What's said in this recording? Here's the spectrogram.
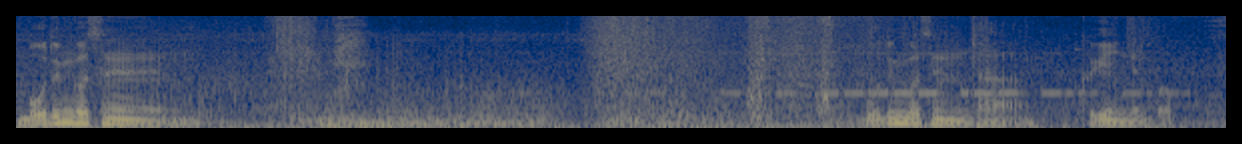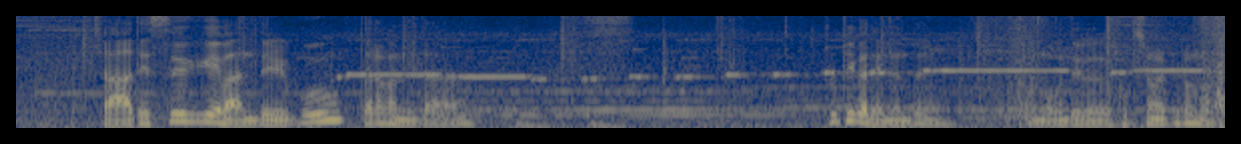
모든 것은 모든 것은 다 그게 있는 법. 자, 아대 쓰게 만들고 따라갑니다. 풀피가 됐는데 뭐 근데 그 걱정할 필요는 없고.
